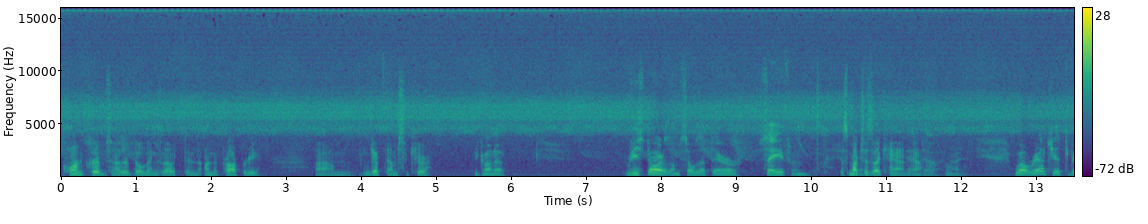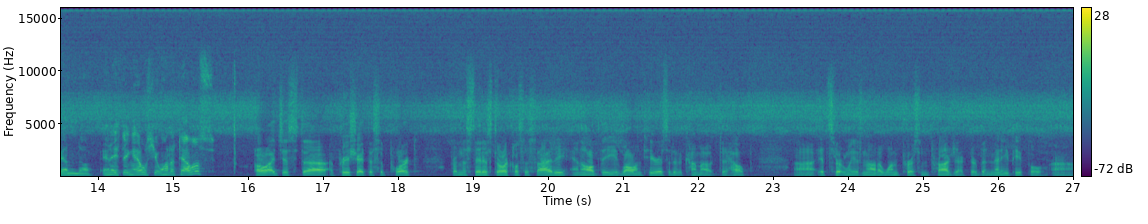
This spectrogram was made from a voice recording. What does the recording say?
corn cribs and other buildings out in, on the property um, and get them secure. You're going to restore them so that they're safe and... As much and, as I can, and, yeah. Uh, right. Well, Rich, it's been, uh, anything else you want to tell us? Oh, I just uh, appreciate the support from the State Historical Society and all the volunteers that have come out to help. Uh, it certainly is not a one-person project. There have been many people, uh,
